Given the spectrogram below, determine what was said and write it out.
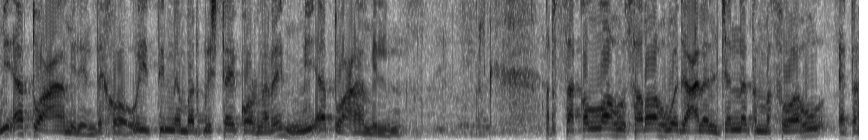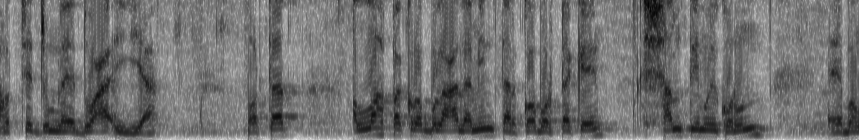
মিয়াত আমিলিন। দেখো, ওই তিন নাম্বার পৃষ্ঠায় কর্নারে মিয়াত আমিলিন। আর সাকাল্লাহু সারাহু জাআলাল জান্নাত মাসওয়াহু, এটা হচ্ছে জুমলায় দোয়া ইয়া অর্থাৎ আল্লাহ পাক রব্বুল আলামিন তার কবরটাকে শান্তিময় করুন এবং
